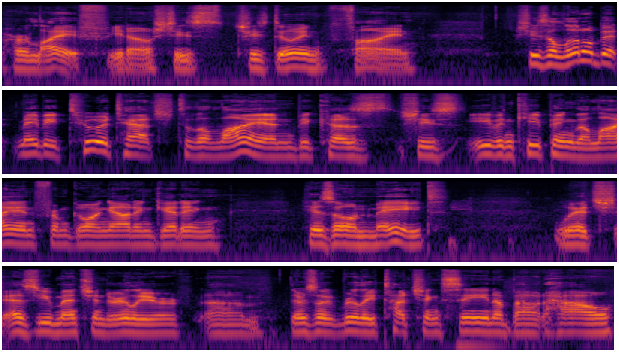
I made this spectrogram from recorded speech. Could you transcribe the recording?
her life. You know, she's she's doing fine. She's a little bit maybe too attached to the lion because she's even keeping the lion from going out and getting his own mate. Which, as you mentioned earlier, um, there's a really touching scene about how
